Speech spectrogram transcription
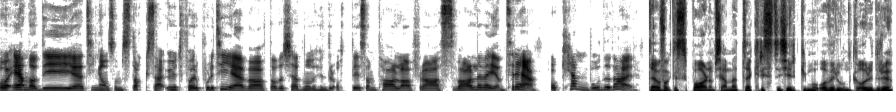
Og en av de eh, tingene som stakk seg ut for politiet, var at det hadde skjedd noen 180-samtaler fra Svaleveien 3. Og hvem bodde der? Det var faktisk barndomshjemmet til Kristin Kirkemo og Veronica Orderud.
